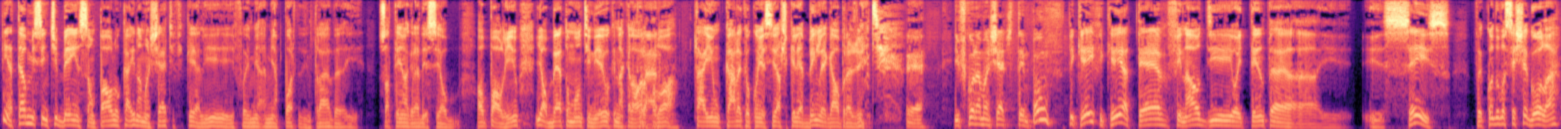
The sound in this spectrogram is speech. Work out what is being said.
enfim, até eu me sentir bem em São Paulo, caí na manchete, fiquei ali, foi minha, a minha porta de entrada e só tenho a agradecer ao, ao Paulinho e ao Beto Montenegro, que naquela hora claro. falou: ó, tá aí um cara que eu conheci, acho que ele é bem legal pra gente. É. E ficou na manchete tempão? Fiquei, fiquei até final de 86. Foi quando você chegou lá.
